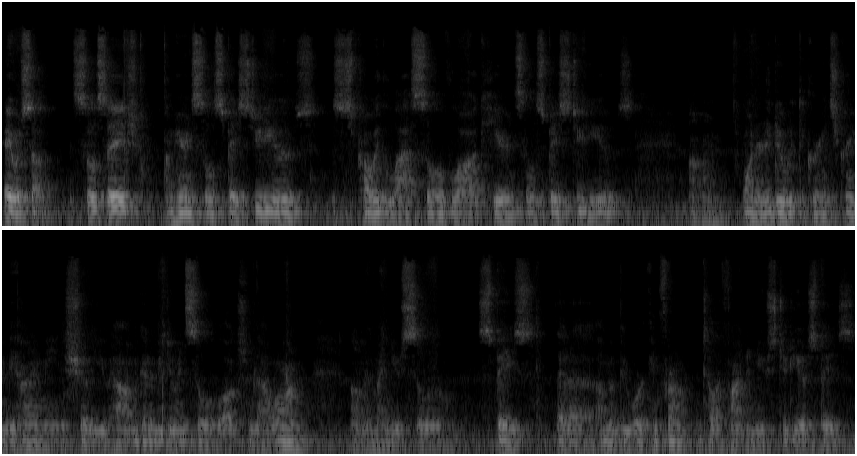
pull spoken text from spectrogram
Hey, what's up? It's PsiloSage. I'm here in PsiloSpace Studios. This is probably the last PsiloVlog here in PsiloSpace Studios. Um, wanted to do with the green screen behind me to show you how I'm going to be doing PsiloVlogs from now on um, in my new solo space that uh, I'm going to be working from until I find a new studio space.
